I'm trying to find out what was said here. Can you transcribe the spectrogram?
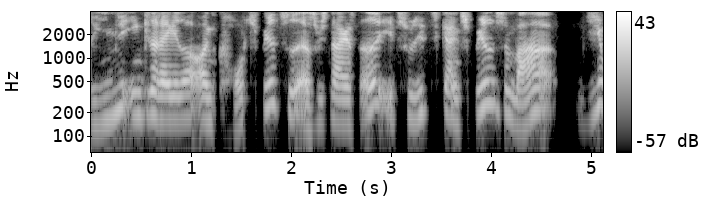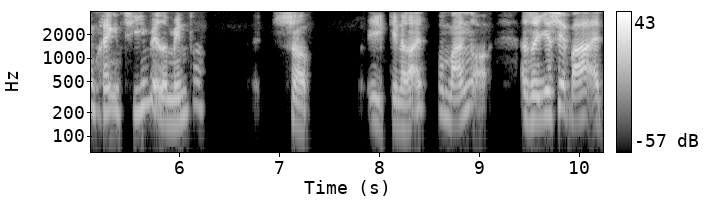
rimelig enkle regler og en kort spiltid. Altså vi snakker stadig et solidt gang spil, som varer lige omkring en time eller mindre. Så øh, generelt på mange år. Altså jeg ser bare, at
